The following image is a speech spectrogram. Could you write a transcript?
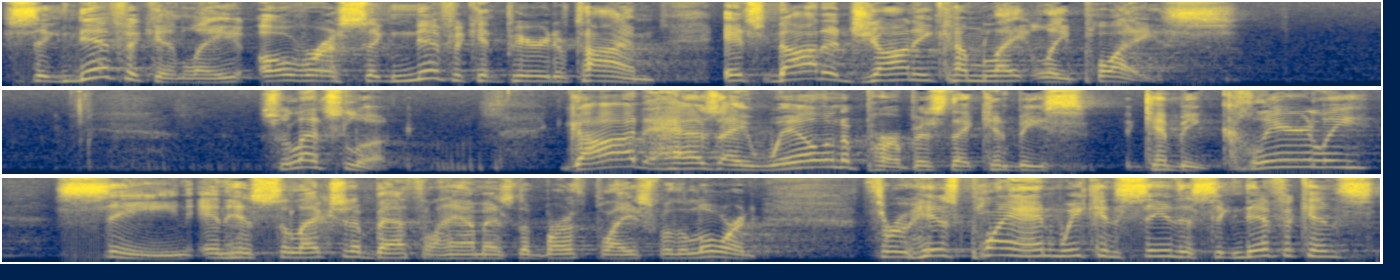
significantly over a significant period of time. It's not a Johnny come lately place. So let's look. God has a will and a purpose that can be, can be clearly seen in his selection of Bethlehem as the birthplace for the Lord. Through his plan, we can see the significance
